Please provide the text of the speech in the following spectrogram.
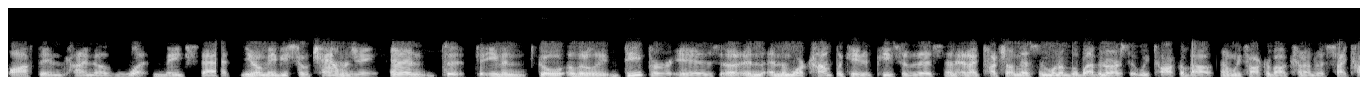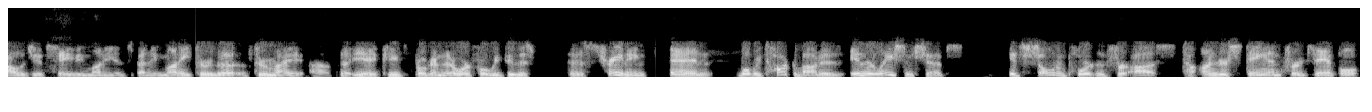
often kind of what makes that, you know, maybe so challenging. And then to, to even go a little deeper is, uh, and, and the more complicated piece of this, and, and I touch on this in one of the webinars that we talk about, and we talk about kind of the psychology of saving money and spending money through the, through my, uh, the EAP program that I work for. We do this, this training and what we talk about is in relationships, it's so important for us to understand, for example,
